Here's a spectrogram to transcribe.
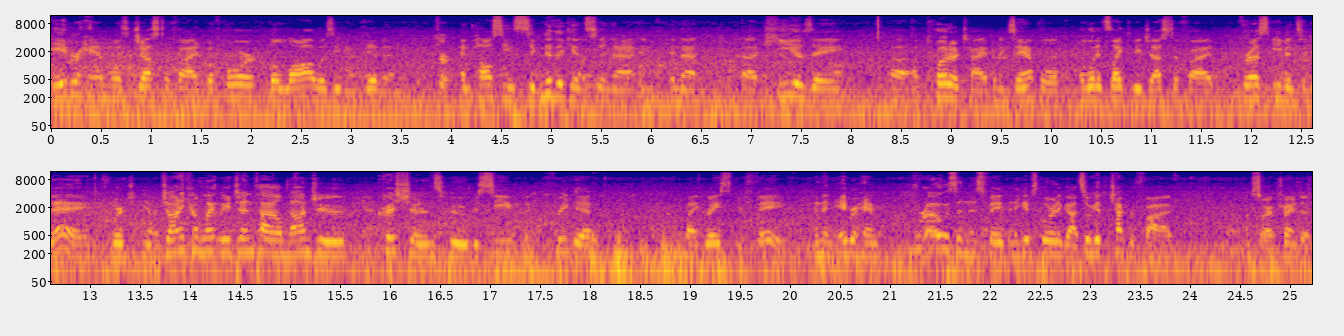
Abraham was justified before the law was even given sure, and Paul sees significance in that, in, in that uh, he is a, uh, a prototype, an example of what it's like to be justified for us even today, where you know Johnny come lately Gentile non-Jew Christians who receive the free gift by grace through faith, and then Abraham grows in this faith and he gives glory to God. So we get to chapter five. I'm sorry, I'm trying to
